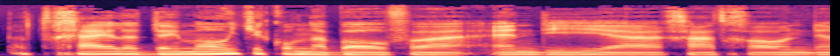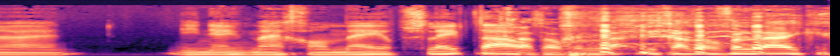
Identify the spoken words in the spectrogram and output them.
dat geile demoontje komt naar boven en die gaat gewoon. Die neemt mij gewoon mee op Die sleeptouw. gaat over, die gaat over lijken.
